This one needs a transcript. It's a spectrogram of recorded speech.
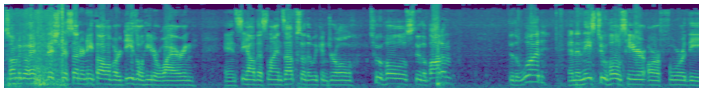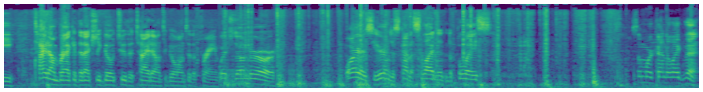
So I'm gonna go ahead and fish this underneath all of our diesel heater wiring and see how this lines up so that we can drill two holes through the bottom, through the wood, and then these two holes here are for the tie down bracket that actually go to the tie down to go onto the frame. Wedged under our wires here and just kind of sliding it into place. Somewhere kind of like that.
